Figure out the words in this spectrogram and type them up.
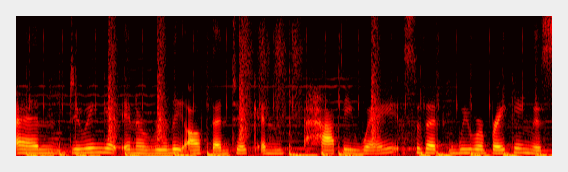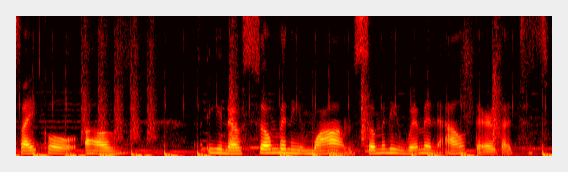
And doing it in a really authentic and happy way so that we were breaking this cycle of, you know, so many moms, so many women out there that just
